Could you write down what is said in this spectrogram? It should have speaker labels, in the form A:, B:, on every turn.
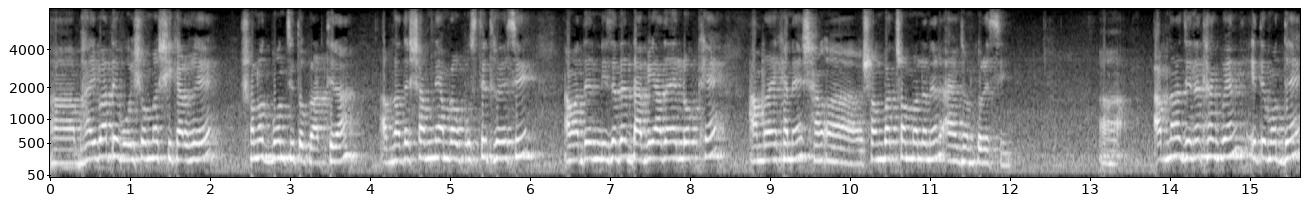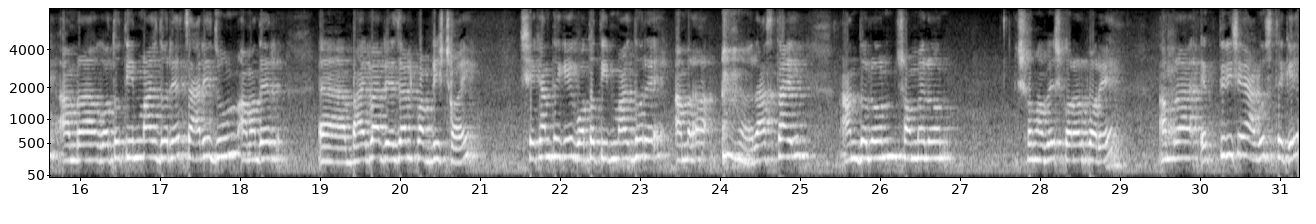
A: আহ, ভাইভাতে বৈষম্যের শিকার হয়ে সনদ বঞ্চিত প্রার্থীরা আপনাদের সামনে আমরা উপস্থিত হয়েছি। আমাদের নিজেদের দাবি আদায়ের লক্ষ্যে আমরা এখানে সংবাদ সম্মেলনের আয়োজন করেছি। আপনারা জেনে থাকবেন ইতিমধ্যে আমরা গত তিন মাস ধরে চারই জুন আমাদের ভাইবার রেজাল্ট পাবলিশড হয়। সেখান থেকে গত তিন মাস ধরে আমরা রাস্তায় আন্দোলন সম্মেলন সমাবেশ করার পরে আমরা একত্রিশে আগস্ট থেকে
